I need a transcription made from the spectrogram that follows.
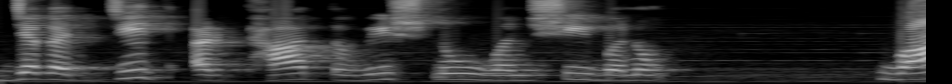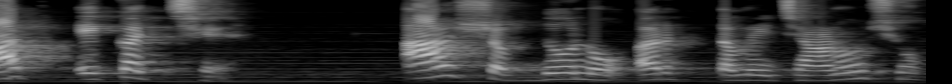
જગત જીત અર્થાત વિષ્ણુ વંશી બનો. વાત એક જ છે. આ શબ્દોનો અર્થ તમે જાણો છો?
